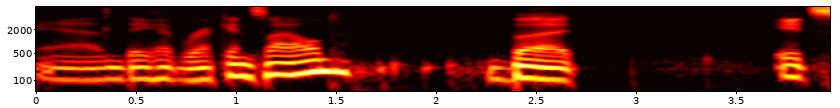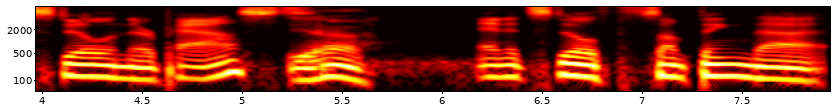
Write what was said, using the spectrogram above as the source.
and they have reconciled, but it's still in their past. Yeah. and it's still something that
